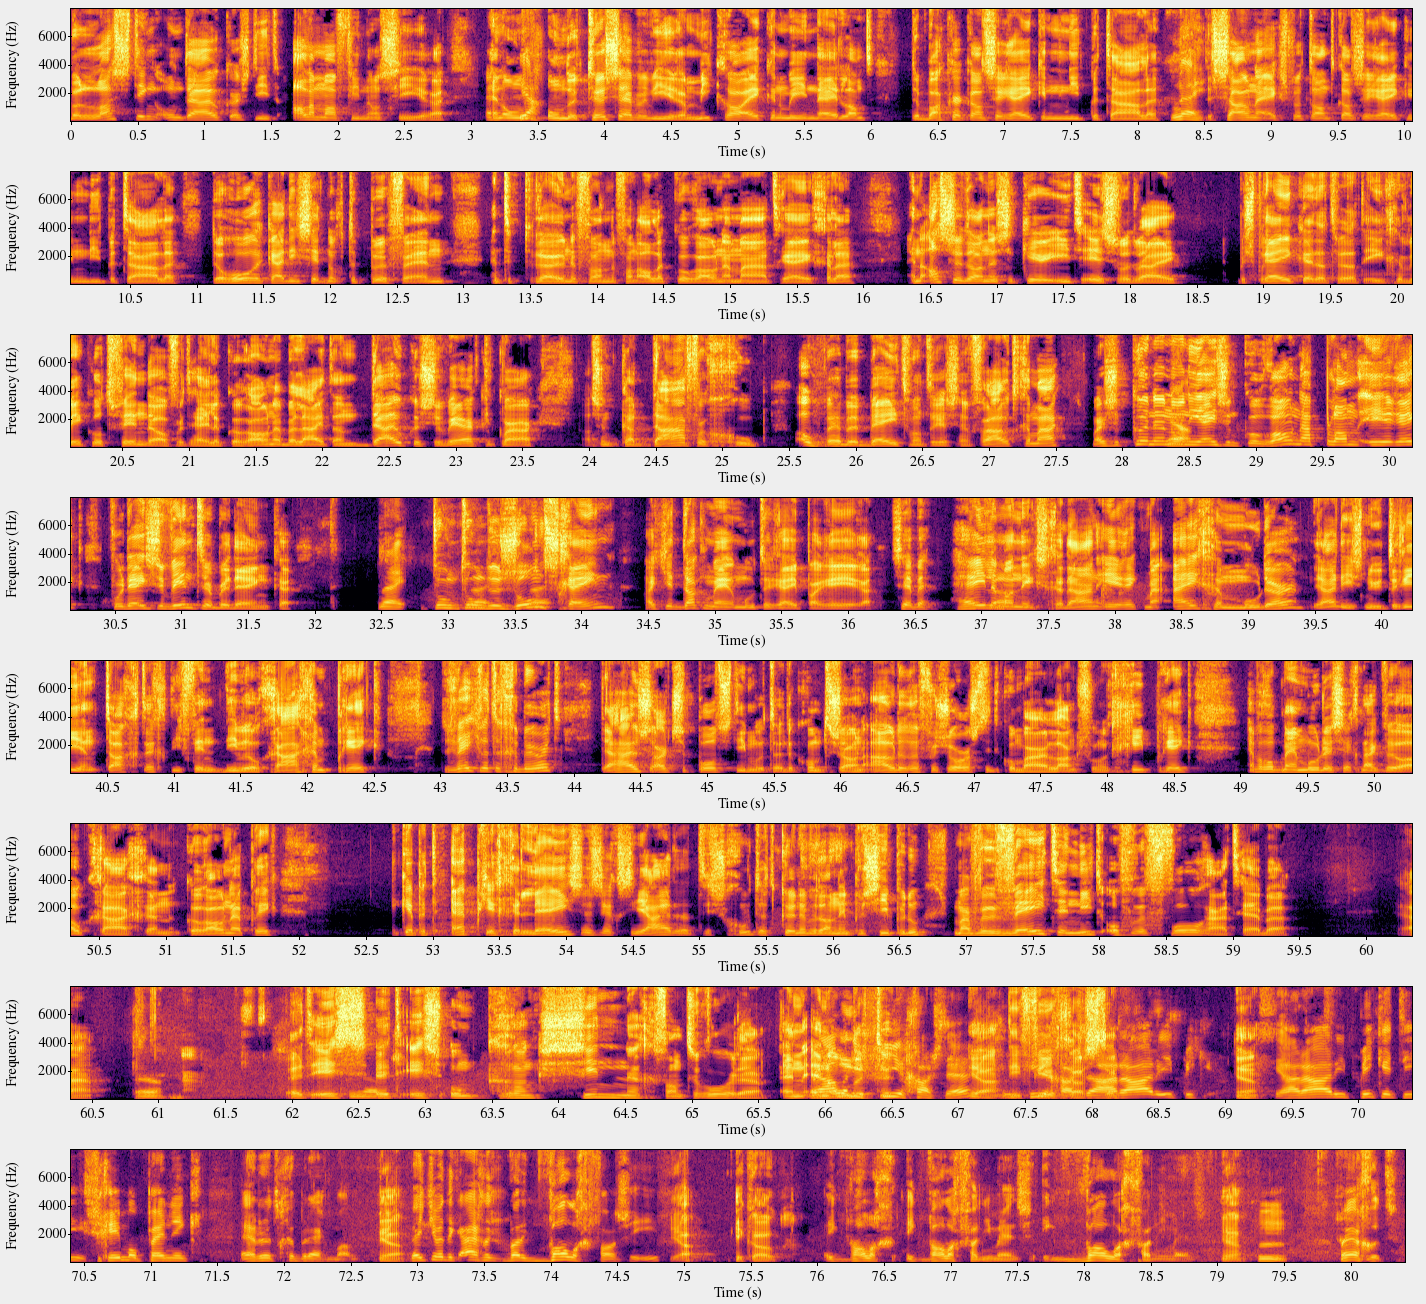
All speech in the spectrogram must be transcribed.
belastingontduikers die het allemaal financieren. En on- Ja. ondertussen hebben we hier een micro-economie in Nederland. De bakker kan zijn rekening niet betalen. Nee. De sauna-exploitant kan zijn rekening niet betalen. De horeca die zit nog te puffen en, en te kreunen van, van alle coronamaatregelen. En als er dan eens een keer iets is wat wij bespreken, dat we dat ingewikkeld vinden over het hele coronabeleid, dan duiken ze werkelijk waar als een kadavergroep. Oh, we hebben beet, want er is een fout gemaakt. Maar ze kunnen nog niet eens een coronaplan, Erik, voor deze winter bedenken. Nee. Toen, toen Nee, de zon nee. scheen, had je het dak mee moeten repareren. Ze hebben helemaal Ja. niks gedaan, Erik. Mijn eigen moeder, ja, die is nu 83, die, vindt, die wil graag een prik. Dus weet je wat er gebeurt? De huisartsenpots, die moeten, er komt zo'n oudere verzorgster, die komt bij haar langs voor een griepprik. En waarop mijn moeder zegt, nou, ik wil ook graag een coronaprik. Ik heb het appje gelezen, zegt ze, ja, dat is goed, dat kunnen we dan in principe doen. Maar we weten niet of we voorraad hebben. Ja, Ja. Het is, Ja. het is om krankzinnig van te worden. En, en maar die vier gasten, hè? Ja, die vier gasten. gasten. Harari, Pik Ja. Harari, Piketty, Schimmelpenninck en Rutger Bregman. Ja. Weet je wat ik eigenlijk wat ik wallig van zie? Yves? Ja, ik ook. Ik wallig, ik wallig van die mensen. Ik wallig van die mensen. Ja, Hm. Maar ja, goed.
